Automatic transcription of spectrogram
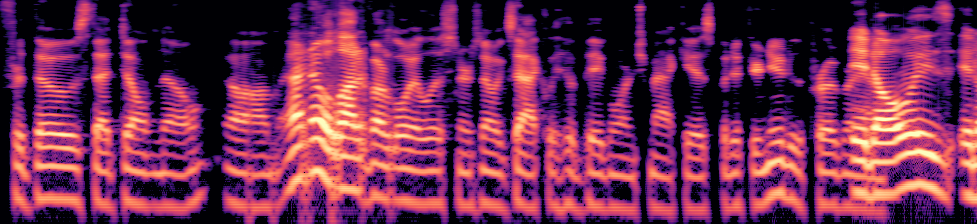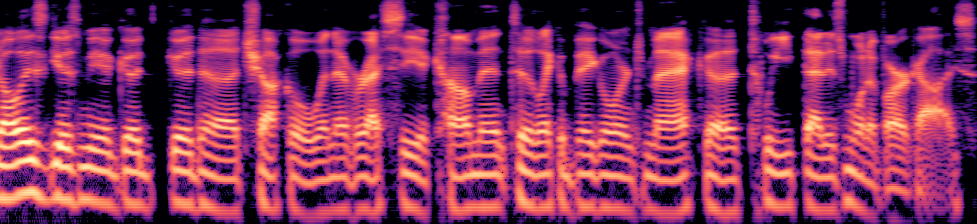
for those that don't know, um, I know a lot of our loyal listeners know exactly who Big Orange Mac is, but if you're new to the program, it always it always gives me a good good uh, chuckle whenever I see a comment to like a Big Orange Mac uh, tweet that is one of our guys.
